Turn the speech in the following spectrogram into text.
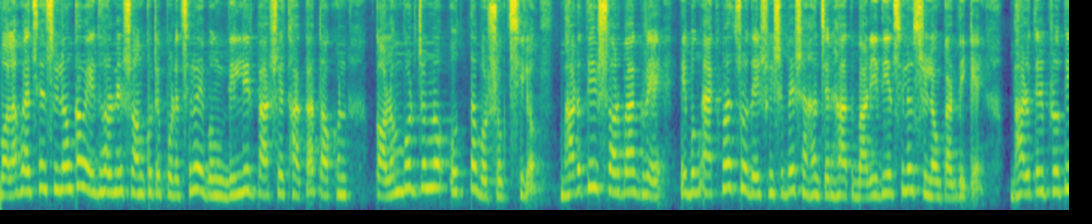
বলা হয়েছে, শ্রীলঙ্কাও এই ধরনের সংকটে পড়েছিল এবং দিল্লির পাশে থাকা তখন কলম্বোর জন্য অত্যাবশ্যক ছিল। ভারতের সর্বাগ্রে এবং একমাত্র দেশ হিসেবে সাহায্যের হাত বাড়িয়ে দিয়েছিল শ্রীলঙ্কার দিকে। ভারতের প্রতি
